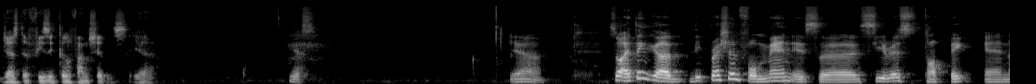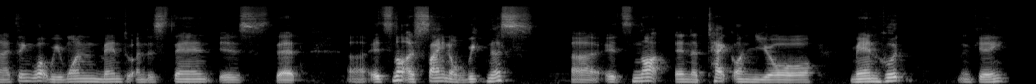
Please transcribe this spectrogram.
just the physical functions. Yeah. Yes. Yeah. So I think uh, depression for men is a serious topic, and I think what we want men to understand is that uh, it's not a sign of weakness. Uh, it's not an attack on your manhood. Okay,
